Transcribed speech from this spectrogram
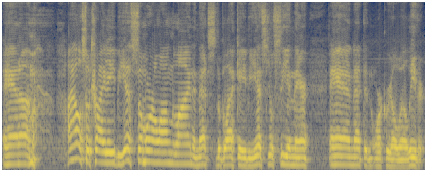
And um, I also tried ABS somewhere along the line, and that's the black ABS you'll see in there, and that didn't work real well either.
